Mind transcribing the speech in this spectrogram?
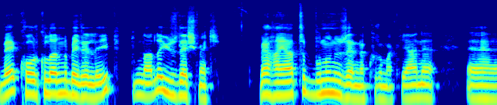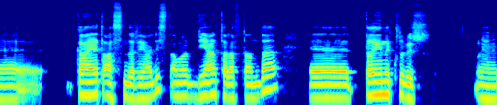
ve korkularını belirleyip bunlarla yüzleşmek ve hayatı bunun üzerine kurmak. Yani e, gayet aslında realist ama diğer taraftan da e, dayanıklı bir e,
